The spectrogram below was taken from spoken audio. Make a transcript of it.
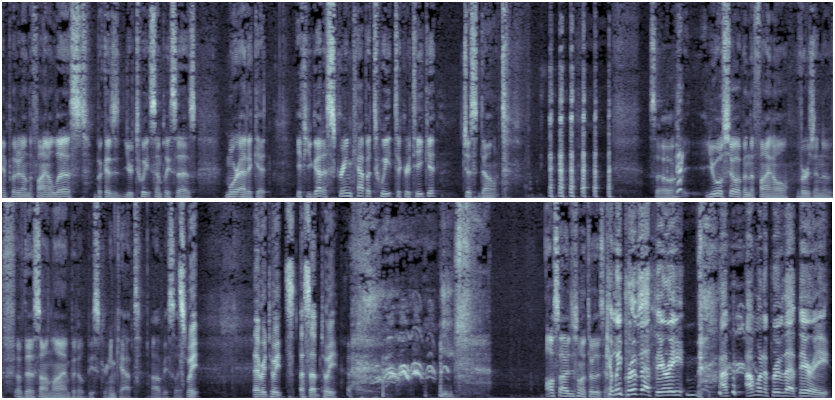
and put it on the final list because your tweet simply says more etiquette if you got a screen cap a tweet to critique it just don't So you will show up in the final version of, of this online, but it'll be screen capped, obviously. Sweet. Every tweet's a subtweet. Also, I just want to throw this. Can out. we prove that theory? I'm, I'm going to prove that theory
